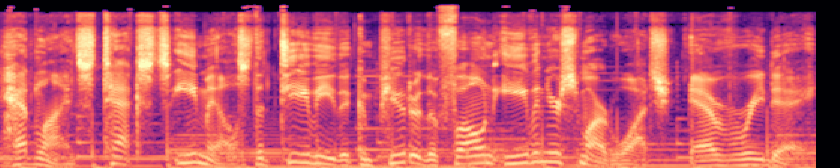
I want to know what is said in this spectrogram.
Headlines, texts, emails, the TV, the computer, the phone, even your smartwatch every day.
